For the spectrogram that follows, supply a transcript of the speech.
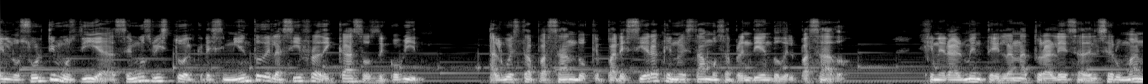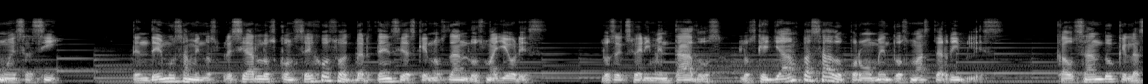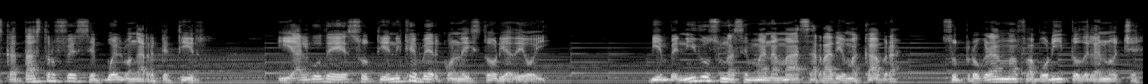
En los últimos días hemos visto el crecimiento de la cifra de casos de COVID. Algo está pasando que pareciera que no estamos aprendiendo del pasado. Generalmente la naturaleza del ser humano es así. Tendemos a menospreciar los consejos o advertencias que nos dan los mayores, los experimentados, los que ya han pasado por momentos más terribles, causando que las catástrofes se vuelvan a repetir. Y algo de eso tiene que ver con la historia de hoy. Bienvenidos una semana más a Radio Macabra, su programa favorito de la noche.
